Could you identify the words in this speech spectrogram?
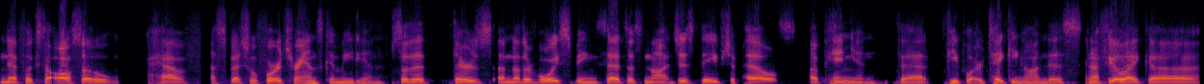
Netflix to also have a special for a trans comedian so that there's another voice being said. So it's not just Dave Chappelle's opinion that people are taking on this. And I feel like uh,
